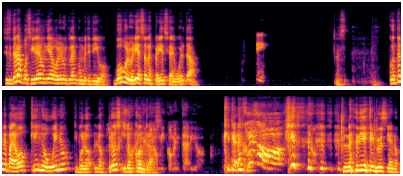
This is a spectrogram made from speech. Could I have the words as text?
si se te da la posibilidad de un día de volver a un clan competitivo, ¿vos volverías a hacer la experiencia de vuelta? Sí. Contame para vos qué es lo bueno, tipo los pros y los contras. ¿Qué carajo? ¿Qué somos? Nadie es Luciano.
